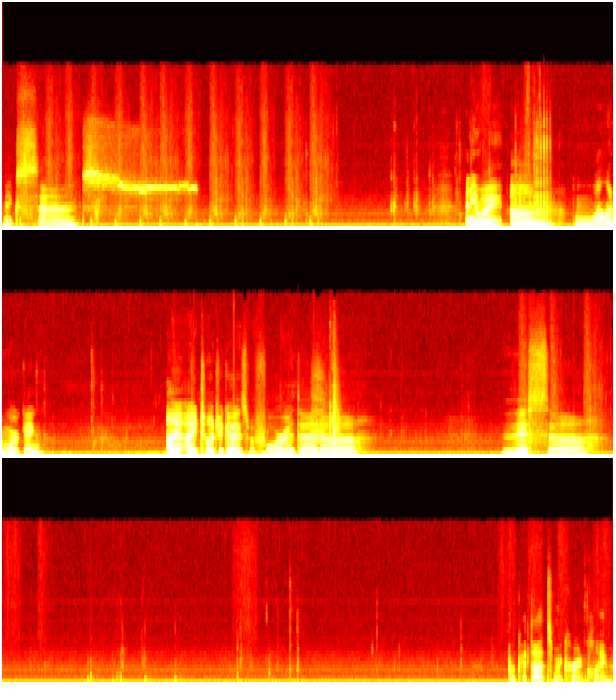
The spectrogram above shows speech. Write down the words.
Makes sense. Anyway, um, while I'm working, I I told you guys before that uh this uh Okay, that's my current claim.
